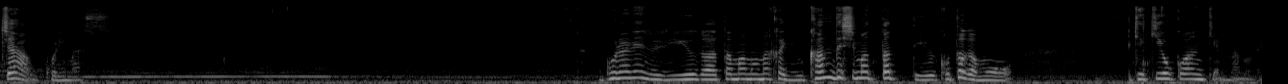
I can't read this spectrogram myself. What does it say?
じゃあ怒ります。怒られる理由が頭の中に浮かんでしまったっていうことがもう激おこ案件なので。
